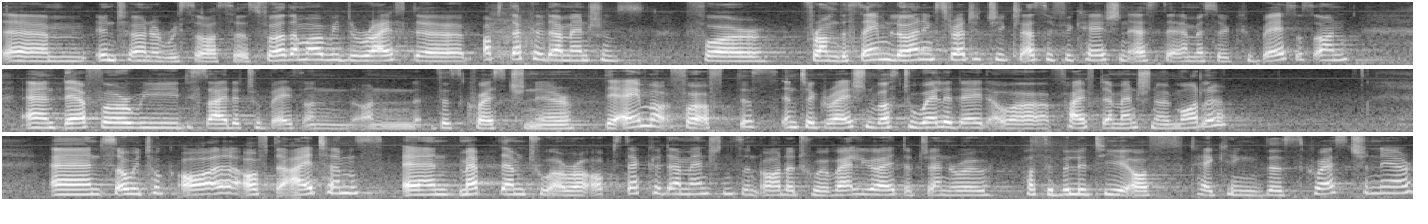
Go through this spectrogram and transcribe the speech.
um, internal resources. Furthermore, we derived the obstacle dimensions for, from the same learning strategy classification as the MSLQ bases on, and therefore we decided to base on, on this questionnaire. The aim of, of this integration was to validate our five-dimensional model and so we took all of the items and mapped them to our obstacle dimensions in order to evaluate the general possibility of taking this questionnaire.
